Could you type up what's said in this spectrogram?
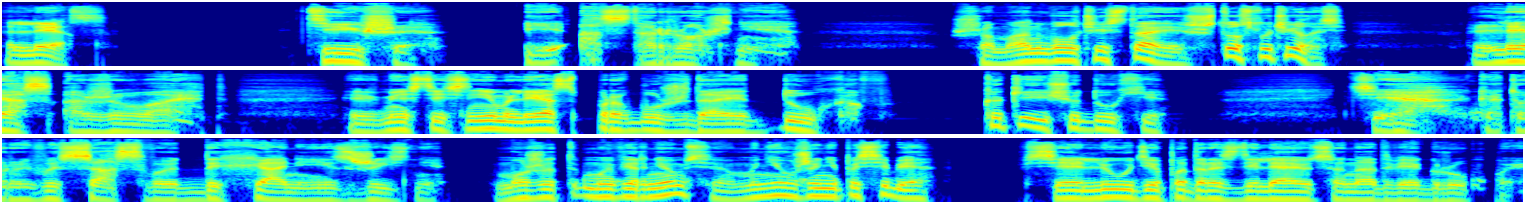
Лес. «Тише и осторожнее!» «Шаман волчьей стаи, что случилось?» «Лес оживает, и вместе с ним лес пробуждает духов». «Какие еще духи?» «Те, которые высасывают дыхание из жизни». «Может, мы вернемся? Мне уже не по себе». Все люди подразделяются на две группы.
